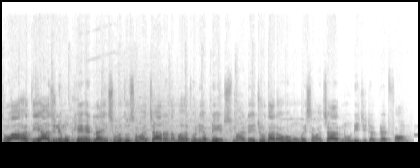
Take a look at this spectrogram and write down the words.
તો આ હતી આજની મુખ્ય હેડલાઇન્સ. વધુ સમાચાર અને મહત્વની અપડેટ્સ માટે જોતા રહો મુંબઈ સમાચારનું ડિજિટલ પ્લેટફોર્મ.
